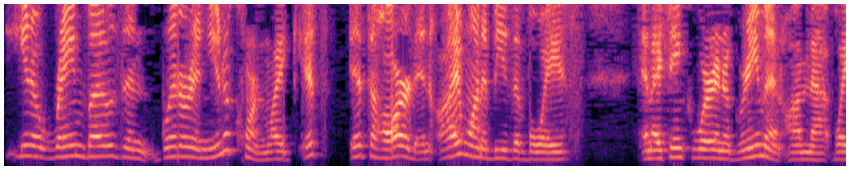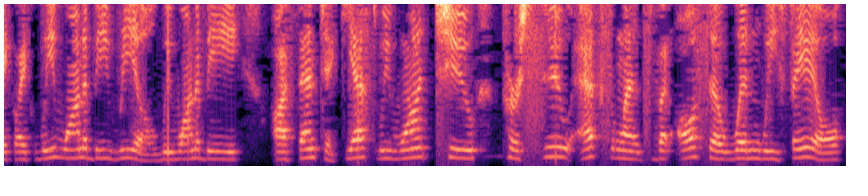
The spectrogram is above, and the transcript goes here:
you know rainbows and glitter and unicorn like it's it's hard and i want to be the voice and I think we're in agreement on that, Blake. Like, we want to be real. We want to be authentic. Yes, we want to pursue excellence, but also when we fail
